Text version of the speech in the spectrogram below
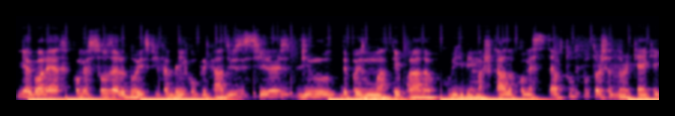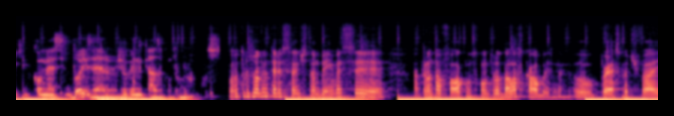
e agora é, começou 0-2, fica bem complicado. E os Steelers, vindo depois de uma temporada com o Big Ben machucado, começa, é tudo que o torcedor quer que a equipe comece 2-0 jogando em casa contra o Broncos. Outro jogo interessante também vai ser Atlanta Falcons contra o Dallas Cowboys. Né? O Prescott vai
